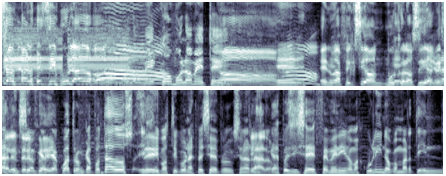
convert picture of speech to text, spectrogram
íbamos a hablar de simulador. ¿Cómo lo, me- cómo lo mete? No. Eh, En una ficción muy Eh, conocida en que una salió en ficción que había cuatro encapotados, Sí. hicimos tipo una especie de producción artística. Claro. Después hice femenino masculino con Martín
